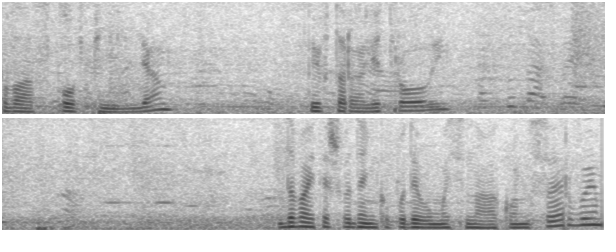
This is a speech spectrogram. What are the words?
Квас опілля, півтора літровий. Давайте швиденько подивимось на консерви.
